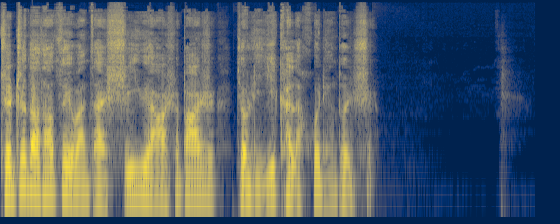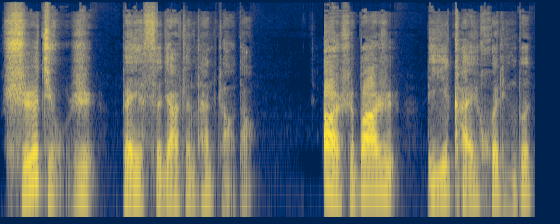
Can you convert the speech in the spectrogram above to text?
只知道他最晚在十一月二十八日就离开了惠灵顿市。十九日被私家侦探找到，二十八日离开惠灵顿。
